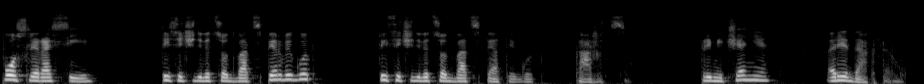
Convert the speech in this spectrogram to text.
После России, 1921 год, 1925 год, кажется. Примечание редактору.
